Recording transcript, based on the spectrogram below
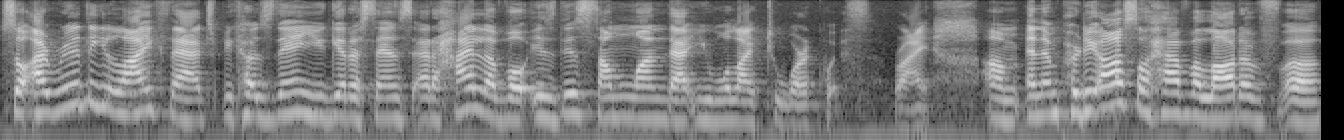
So I really like that because then you get a sense at a high level, is this someone that you would like to work with, right? Um, and then Purdue also have a lot of uh,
